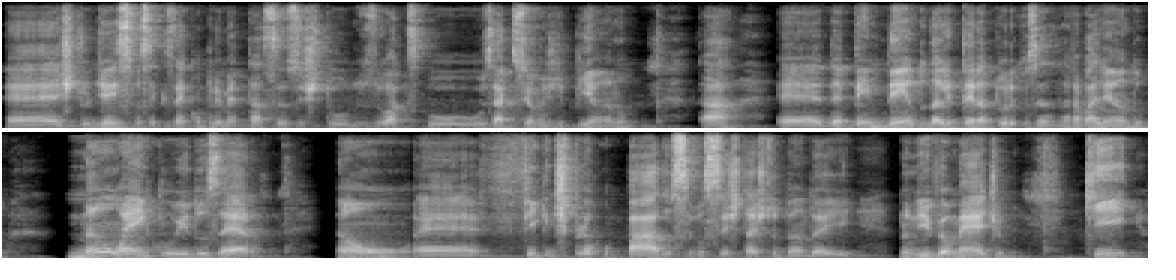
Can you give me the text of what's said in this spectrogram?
é, estude aí se você quiser complementar seus estudos, o, os axiomas de piano, tá? É, dependendo da literatura que você está trabalhando, não é incluído zero. Então, é, fique despreocupado se você está estudando aí no nível médio, que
